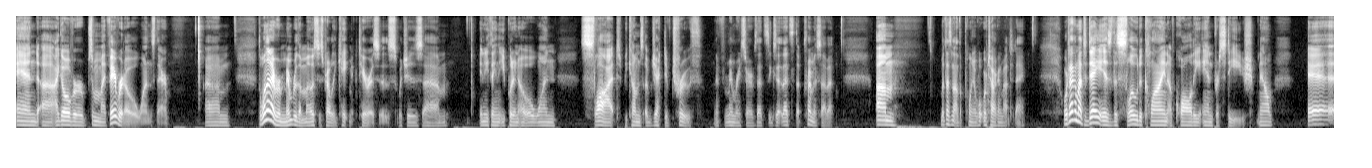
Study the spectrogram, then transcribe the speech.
And uh, I go over some of my favorite ones there. Um, the one that I remember the most is probably Kate McTiriss's, which is um, anything that you put in 001 slot becomes objective truth. If memory serves, that's exa- that's the premise of it. Um, but that's not the point of what we're talking about today. What we're talking about today is the slow decline of quality and prestige. Now, uh,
